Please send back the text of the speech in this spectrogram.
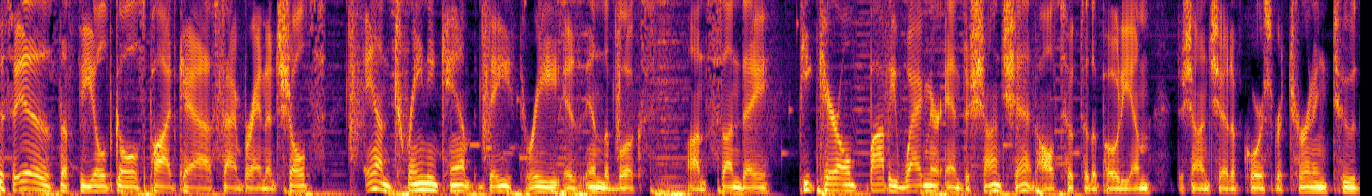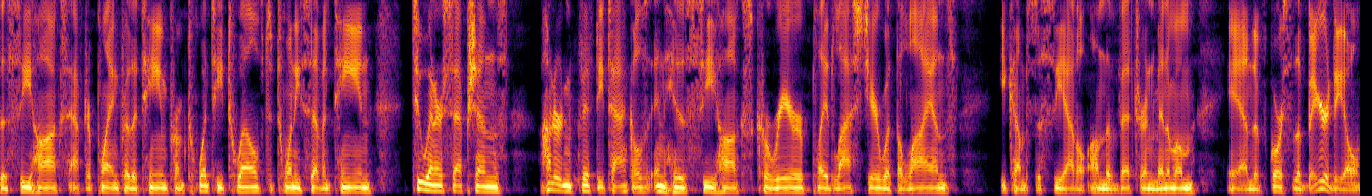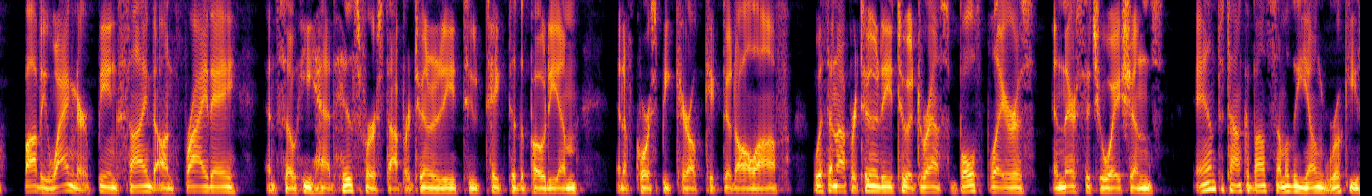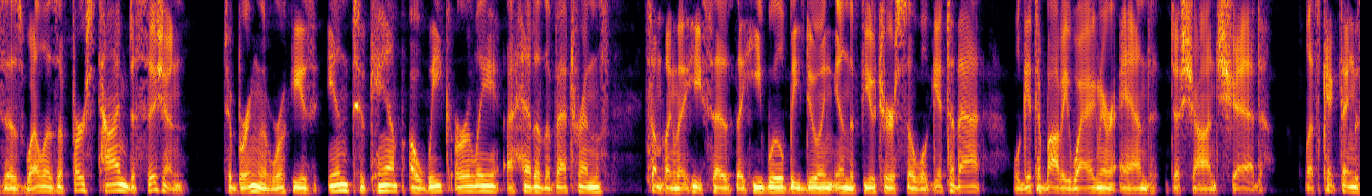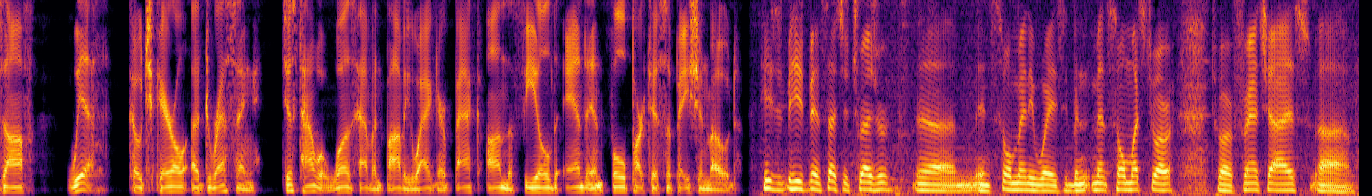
This is the Field Gulls Podcast. I'm Brandon Schultz, and training camp day three is in the books on Sunday. Pete Carroll, Bobby Wagner, and DeShawn Shead all took to the podium. DeShawn Shead, of course, returning to the Seahawks after playing for the team from 2012 to 2017. Two interceptions, 150 tackles in his Seahawks career, played last year with the Lions. He comes to Seattle on the veteran minimum. And of course, the bigger deal Bobby Wagner being signed on Friday and so he had his first opportunity to take to the podium. And of course, Pete Carroll kicked it all off with an opportunity to address both players and their situations and to talk about some of the young rookies as well as a first time decision to bring the rookies into camp a week early ahead of the veterans, something that he says that he will be doing in the future. So we'll get to that. We'll get to Bobby Wagner and DeShawn Shead. Let's kick things off with Coach Carroll addressing just how it was having Bobby Wagner back on the field and in full participation mode. He's, he's been such a treasure um, in so many ways. He's been meant so much to our to our franchise. Uh,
